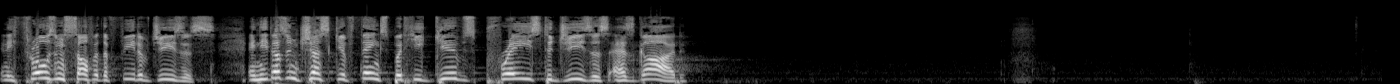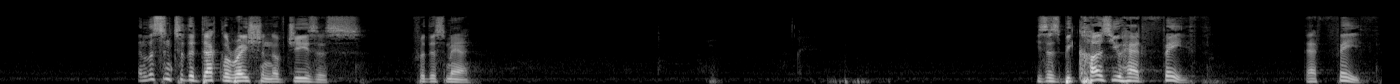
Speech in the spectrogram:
And he throws himself at the feet of Jesus. And he doesn't just give thanks, but he gives praise to Jesus as God. And listen to the declaration of Jesus for this man. He says, Because you had faith, that faith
